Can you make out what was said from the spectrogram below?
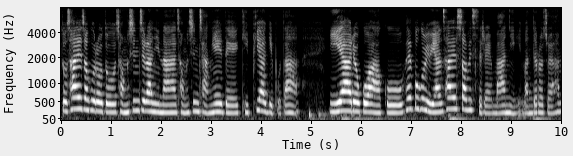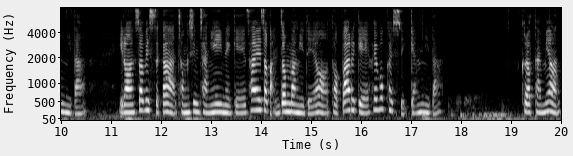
또 사회적으로도 정신질환이나 정신장애에 대해 기피하기보다 이해하려고 하고 회복을 위한 사회 서비스를 많이 만들어줘야 합니다. 이러한 서비스가 정신장애인에게 사회적 안전망이 되어 더 빠르게 회복할 수 있게 합니다. 그렇다면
